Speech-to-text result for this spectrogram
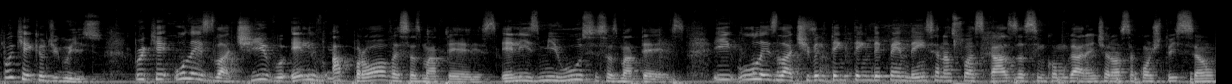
Por que, que eu digo isso? Porque o legislativo, ele aprova essas matérias, ele esmiuça essas matérias. E o legislativo, ele tem que ter independência nas suas casas, assim como garante a nossa Constituição.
